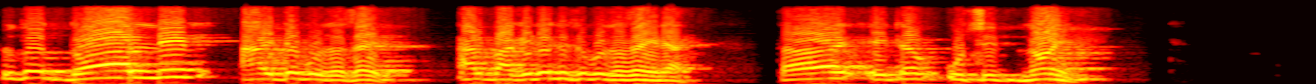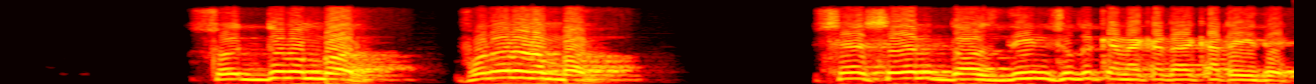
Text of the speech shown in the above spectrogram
শুধু দোয়ালিন আইটা বোঝা যায়। আর বাকিটা কিছু বোঝা যায় না। তাই এটা উচিত নয়। চোদ্দ নম্বর, পনেরো নম্বর। শেষের দশ দিন শুধু কেনাকাটায় কাটিয়ে দেয়।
